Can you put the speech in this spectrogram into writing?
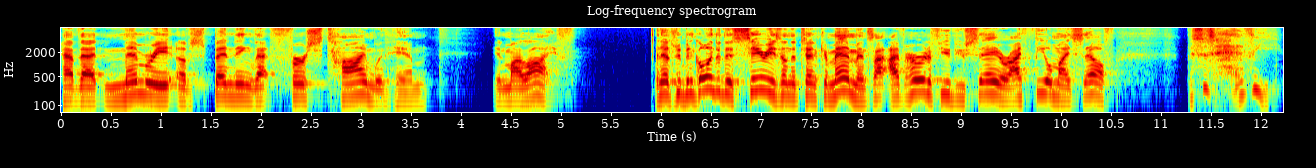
have that memory of spending that first time with him in my life. And as we've been going through this series on the Ten Commandments, I, have heard a few of you say, or I feel myself, this is heavy.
